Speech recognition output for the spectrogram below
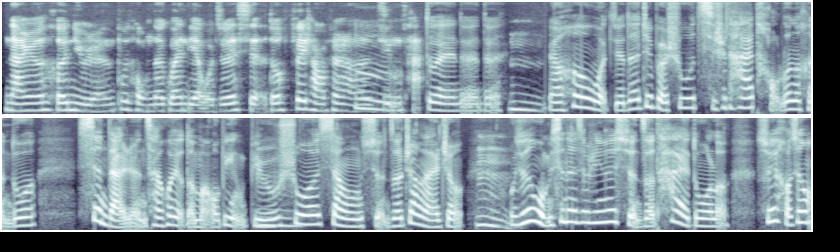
男人和女人不同的观点，我觉得写的都非常非常的精嗯彩。对对对。嗯然后我觉得这本书其实他还讨论了很多现代人才会有的毛病，比如嗯说像选择障碍症。嗯我觉得我们现在就是因为选择太多了，所以好像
